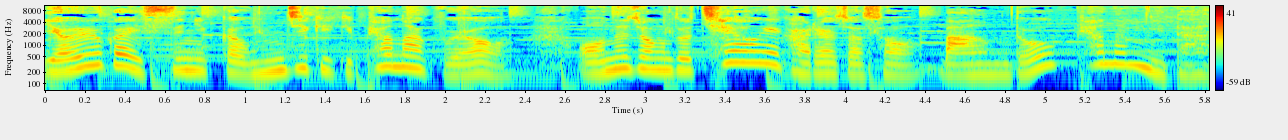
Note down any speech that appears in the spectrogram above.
여유가 있으니까 움직이기 편하고요. 어느 정도 체형이 가려져서 마음도 편합니다.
